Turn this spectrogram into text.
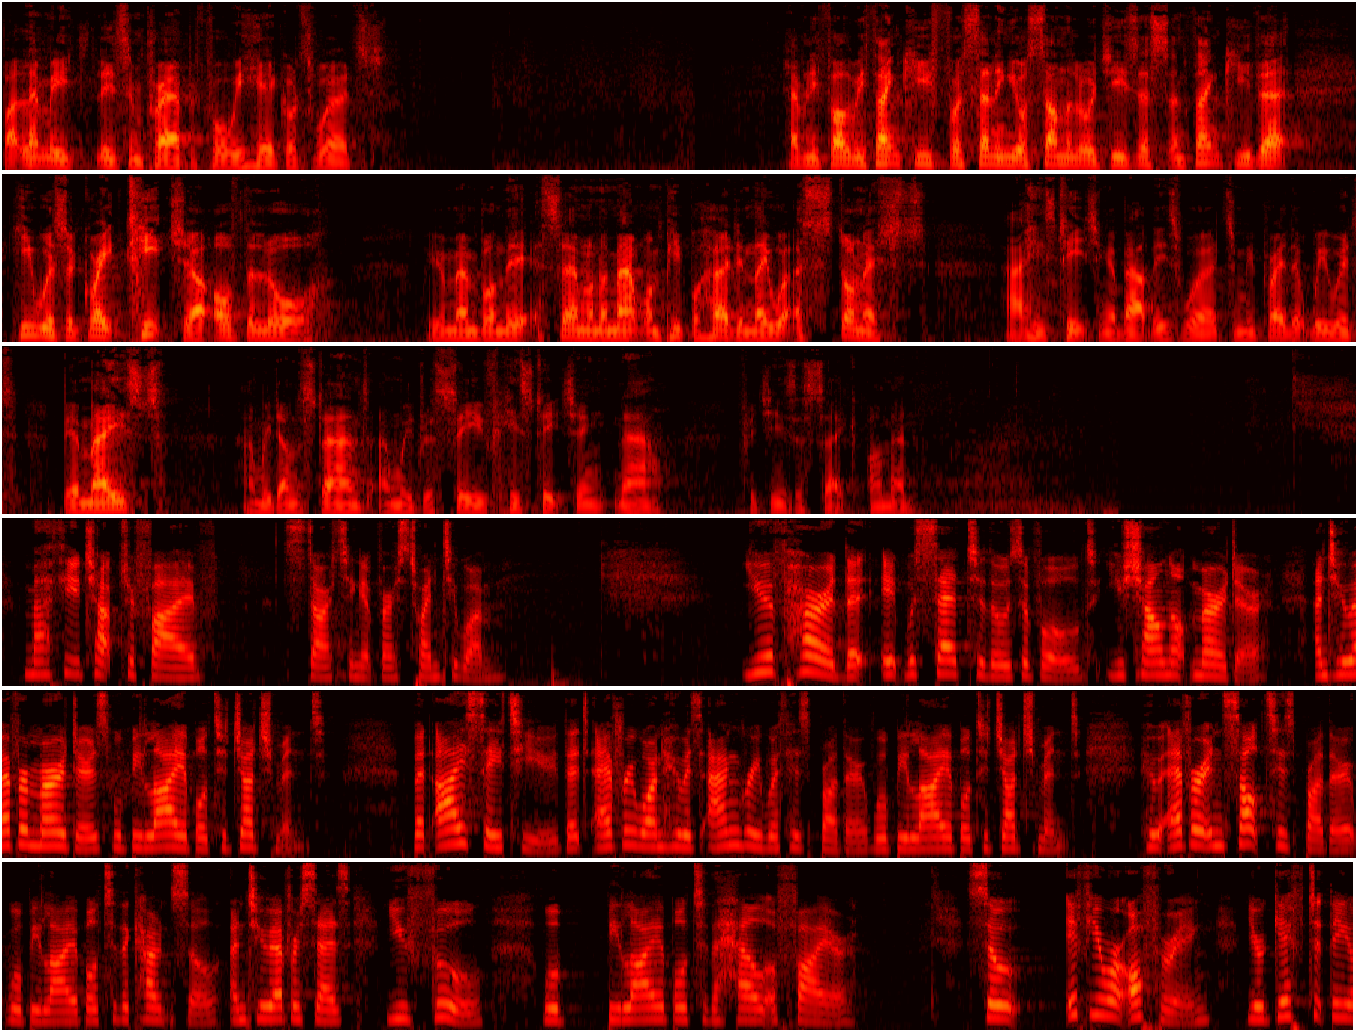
But let me lead some prayer before we hear God's words. Heavenly Father, we thank you for sending your Son, the Lord Jesus, and thank you that he was a great teacher of the law. We remember on the Sermon on the Mount when people heard him, they were astonished at his teaching about these words. And we pray that we would be amazed and we'd understand and we'd receive his teaching now for Jesus' sake. Amen. Matthew chapter 5, starting at verse 21. You have heard that it was said to those of old, You shall not murder, and whoever murders will be liable to judgment. But I say to you that everyone who is angry with his brother will be liable to judgment. Whoever insults his brother will be liable to the council, and whoever says, You fool, will be liable to the hell of fire. So if you are offering your gift at the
